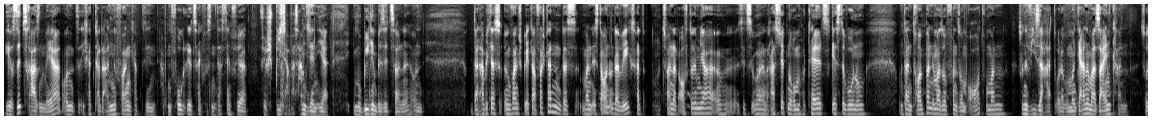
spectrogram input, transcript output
ihre Sitzrasenmäher und ich hatte gerade angefangen, ich habe den, hab einen Vogel gezeigt, was sind das denn für, für Spießer, was haben die denn hier? Immobilienbesitzer, ne? Und dann habe ich das irgendwann später verstanden, dass man ist dauernd unterwegs, hat 200 Auftritte im Jahr, äh, sitzt immer in Raststätten rum, Hotels, Gästewohnungen und dann träumt man immer so von so einem Ort, wo man so eine Wiese hat oder wo man gerne mal sein kann so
